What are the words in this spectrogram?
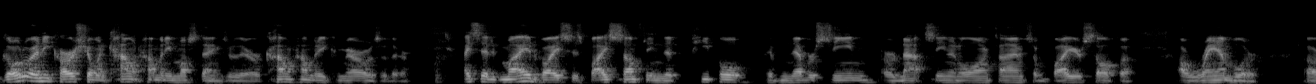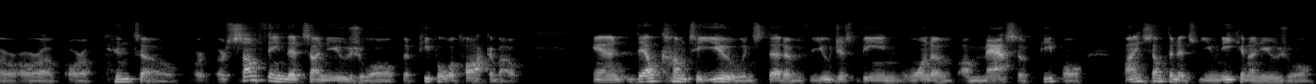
go to any car show and count how many Mustangs are there, or count how many Camaros are there. I said, my advice is buy something that people have never seen or not seen in a long time. So buy yourself a, a Rambler or, or, a, or a Pinto or, something that's unusual that people will talk about. And they'll come to you instead of you just being one of a mass of people. Find something that's unique and unusual.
